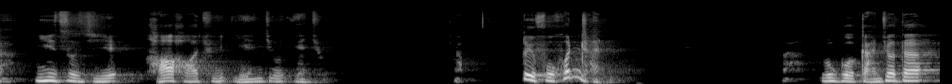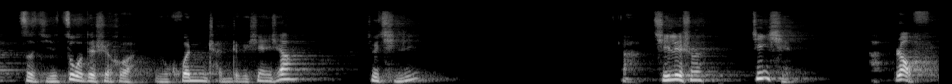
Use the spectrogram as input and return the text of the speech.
啊，你自己好好去研究研究。啊，对付昏沉，啊，如果感觉到自己做的时候啊有昏沉这个现象，就起立。啊，起立什么？惊醒啊，绕佛，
